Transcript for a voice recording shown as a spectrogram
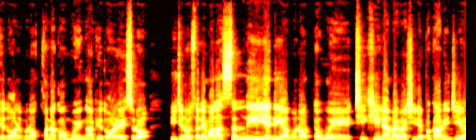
ဖြစ်သွားတယ်ပေါ့နော်9ကောင်မွေးငါဖြစ်သွားတယ်ဆိုတော့ ဒီကျွန်တော်စက်တင်ဘာလ14ရက်နေ့ရပေါ့နော်တဝယ်ထီခီလမ်းပိုင်းမှာရှိတဲ့ပကာရီကြီးရ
